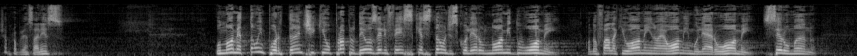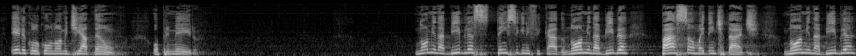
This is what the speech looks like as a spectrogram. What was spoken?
Já para pensar nisso? O nome é tão importante que o próprio Deus ele fez questão de escolher o nome do homem. Quando eu falo que o homem não é homem e mulher, o homem, ser humano, ele colocou o nome de Adão, o primeiro. Nome na Bíblia tem significado, nome na Bíblia passa uma identidade. Nome na Bíblia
